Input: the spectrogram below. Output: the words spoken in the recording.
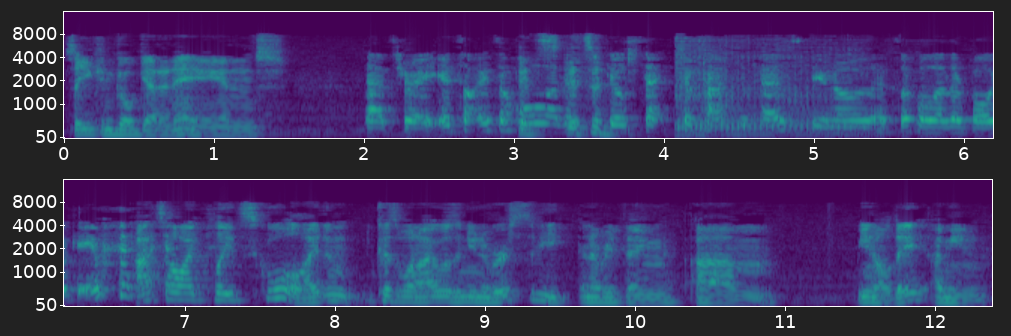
so you can go get an A and That's right. It's a, it's a whole It's- other it's a- skill set to pass the test. You know, that's a whole other ball game. that's how I played school. I didn't because when I was in university and everything, um, you know, they. I mean,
